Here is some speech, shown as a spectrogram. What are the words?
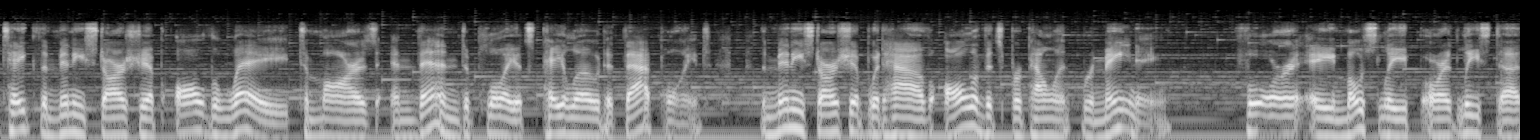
take the mini Starship all the way to Mars and then deploy its payload at that point, the mini Starship would have all of its propellant remaining for a mostly, or at least a,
